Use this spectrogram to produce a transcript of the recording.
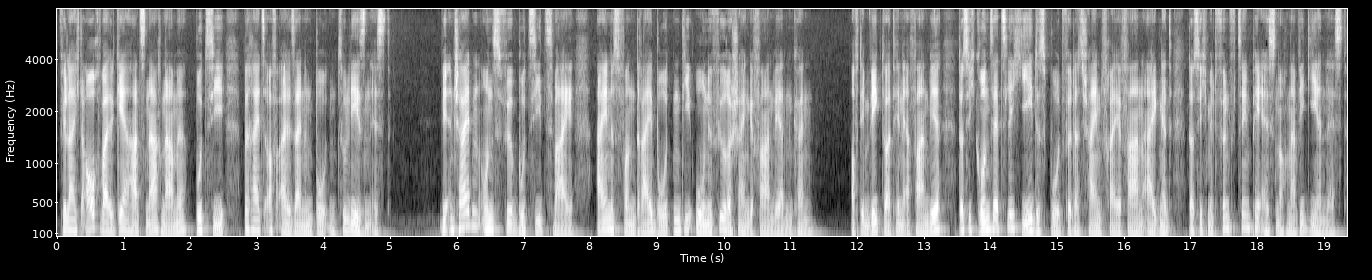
Vielleicht auch, weil Gerhards Nachname, Butzi, bereits auf all seinen Booten zu lesen ist. Wir entscheiden uns für Butzi 2, eines von drei Booten, die ohne Führerschein gefahren werden können. Auf dem Weg dorthin erfahren wir, dass sich grundsätzlich jedes Boot für das scheinfreie Fahren eignet, das sich mit 15 PS noch navigieren lässt.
